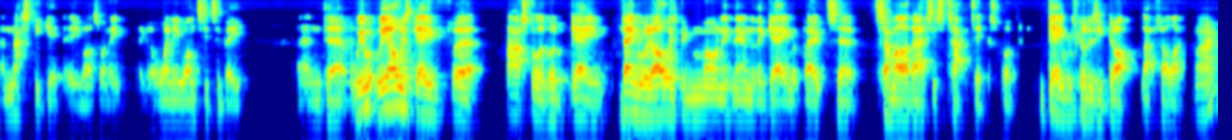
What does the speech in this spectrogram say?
a nasty git he was when he when he wanted to be, and uh, we we always gave uh, Arsenal a good game. Wenger would always be moaning at the end of the game about uh, Sam Allardyce's tactics, but game as good as he got. That fella, all right?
